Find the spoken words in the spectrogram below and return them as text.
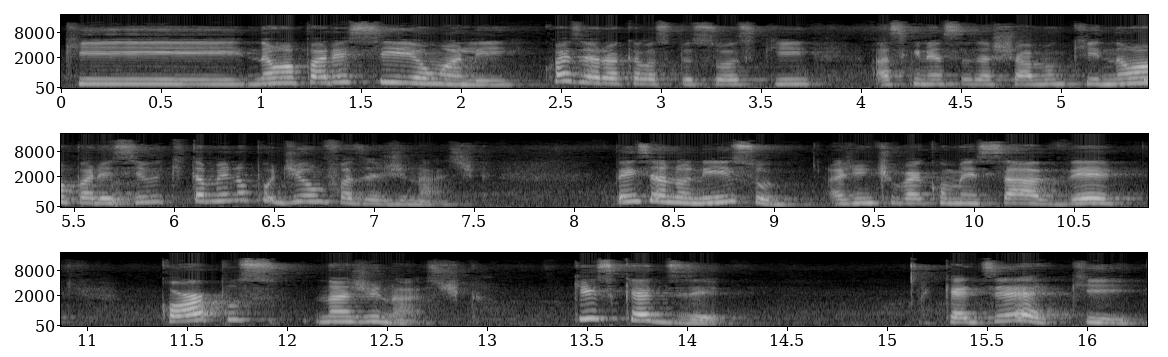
que não apareciam ali. Quais eram aquelas pessoas que as crianças achavam que não apareciam e que também não podiam fazer ginástica. Pensando nisso, a gente vai começar a ver corpos na ginástica. O que isso quer dizer? Quer dizer que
